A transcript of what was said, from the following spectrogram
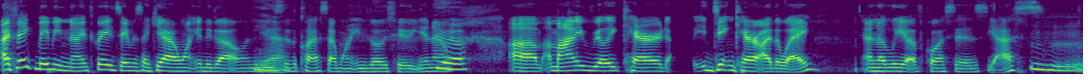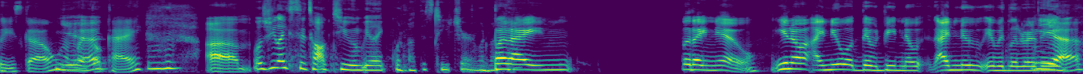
I think maybe ninth grade, Zane was like, yeah, I want you to go, and Yeah. these are the class I want you to go to. You know, Yeah. um, Amani really cared, didn't care either way. And Aaliyah, of course, is yes, please go. I'm Mm-hmm. Yeah. like, okay. Well, she likes to talk to you and be like, "What about this teacher? What about?" But that?" I, but I knew, you know, I knew there would be no, I knew it would literally, Yeah.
